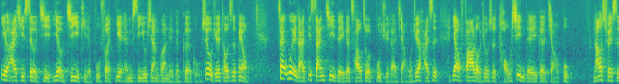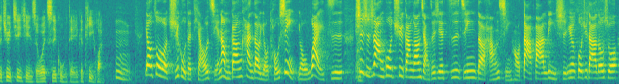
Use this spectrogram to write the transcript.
也有 IC 设计，也有记忆体的部分，也有 MCU 相关的一个个股。所以我觉得投资朋友在未来第三季的一个操作布局来讲，我觉得还是要 follow 就是投信的一个脚步，然后随时去进行所谓持股的一个替换。嗯。要做持股的调节，那我们刚刚看到有投信有外资。事实上，过去刚刚讲这些资金的行情，哈，大发利市，因为过去大家都说，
